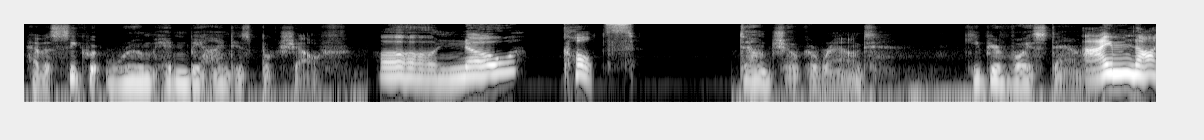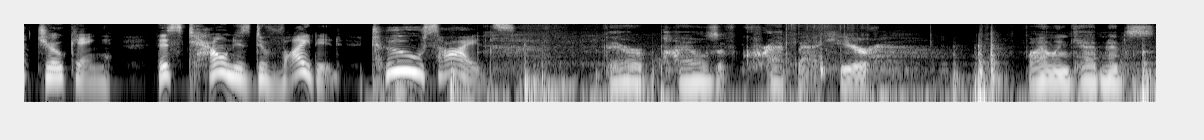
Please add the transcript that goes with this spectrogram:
have a secret room hidden behind his bookshelf? Oh, no cults. Don't joke around. Keep your voice down. I'm not joking. This town is divided. Two sides. There are piles of crap back here filing cabinets,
